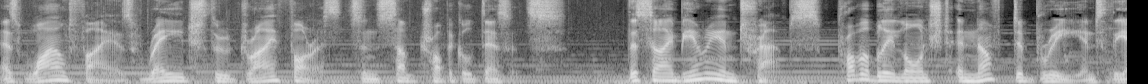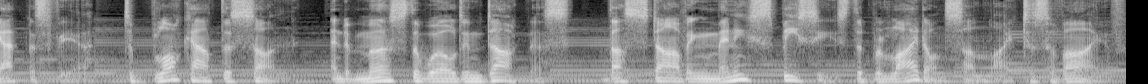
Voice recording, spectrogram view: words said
as wildfires raged through dry forests and subtropical deserts. The Siberian traps probably launched enough debris into the atmosphere to block out the sun and immerse the world in darkness, thus starving many species that relied on sunlight to survive.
